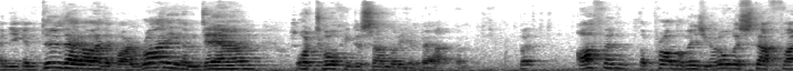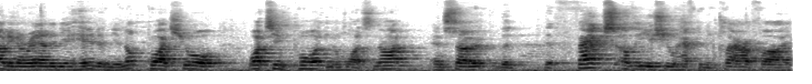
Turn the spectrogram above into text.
And you can do that either by writing them down or talking to somebody about them. But often the problem is you've got all this stuff floating around in your head and you're not quite sure what's important and what's not. And so the, the facts of the issue have to be clarified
